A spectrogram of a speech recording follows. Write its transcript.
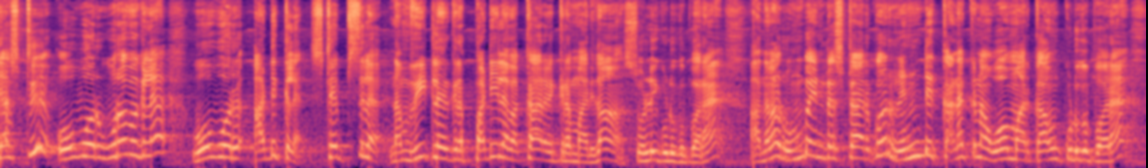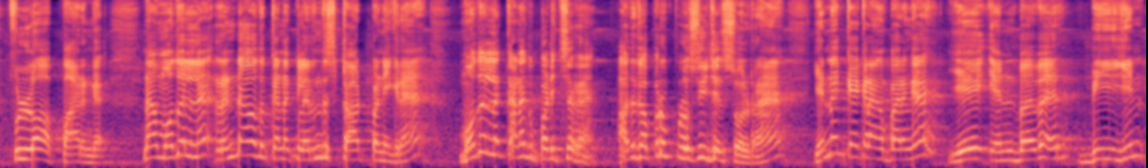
ஜஸ்ட்டு ஒவ்வொரு உறவுகளை ஒவ்வொரு அடுக்கில் ஸ்டெப்ஸில் நம்ம வீட்டில் இருக்கிற படியில் உட்கார வைக்கிற மாதிரி தான் சொல்லி கொடுக்க போகிறேன் அதெல்லாம் ரொம்ப இன்ட்ரெஸ்ட்டாக இருக்கும். ரெண்டு கணக்கு நான் ஓ மார்க்காகவும் கொடுக்க போகிறேன் ஃபுல்லாக பாருங்கள் நான் முதல்ல ரெண்டாவது கணக்கிலேருந்து ஸ்டார்ட் பண்ணிக்கிறேன். முதல்ல கணக்கு படிச்சிடுறேன். அதுக்கப்புறம் ப்ரொசீஜர் சொல்கிறேன் என்ன கேட்குறாங்க பாருங்க? ஏ என்பவர் பியின்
